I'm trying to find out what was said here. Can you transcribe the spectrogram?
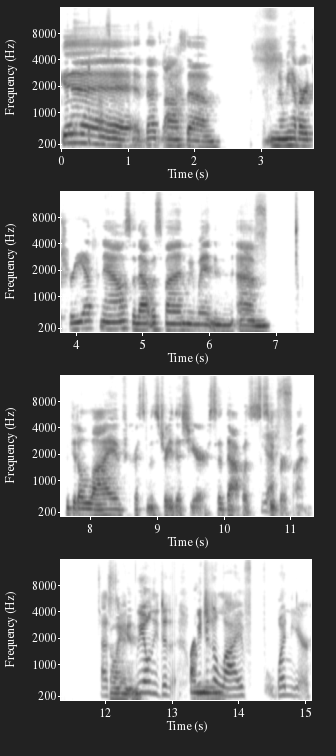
Good. That's awesome. You know, we have our tree up now, so that was fun. We went and um, we did a live Christmas tree this year, so that was super fun. That's Going good. We only did we did a live one year.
